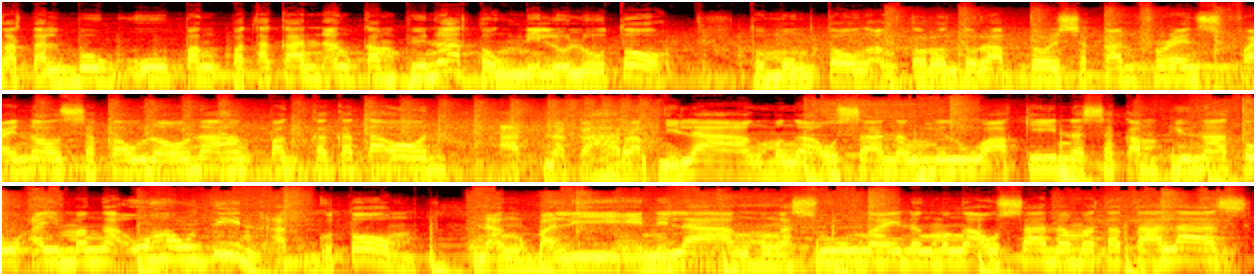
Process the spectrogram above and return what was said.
mga talbog upang patakan ang kampyonatong niluluto. Tumungtong ang Toronto Raptors sa conference finals sa kauna-unahang pagkakataon at nakaharap nila ang mga usa ng Milwaukee na sa kampyonato ay mga uhaw din at gutom. Nang baliin nila ang mga sungay ng mga usa na matatalas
